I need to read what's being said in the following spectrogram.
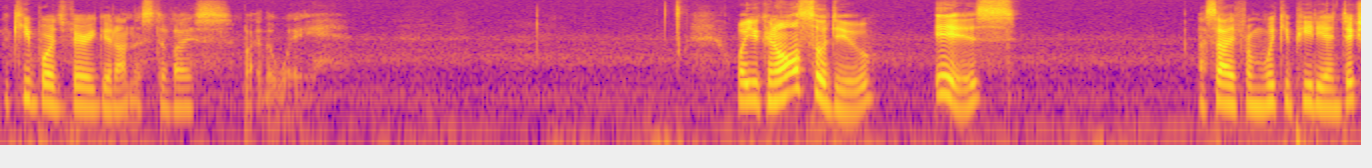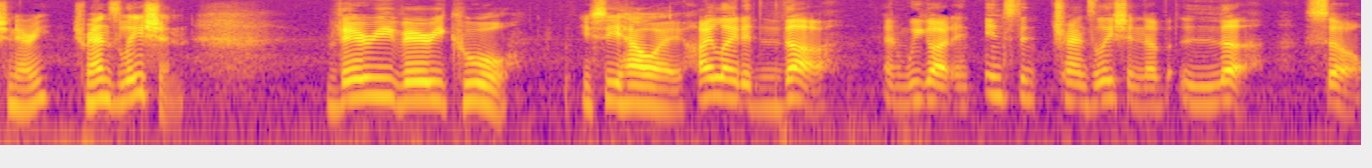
The keyboard's very good on this device, by the way. What you can also do is, aside from Wikipedia and dictionary, translation. Very, very cool. You see how I highlighted the, and we got an instant translation of le. So,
